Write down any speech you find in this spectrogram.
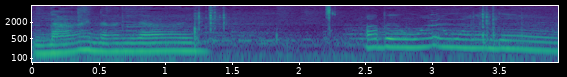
Nine ninety nine. I've been wanting one of them.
